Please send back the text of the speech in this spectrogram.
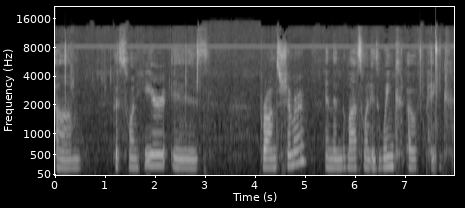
Um, this one here is Bronze Shimmer. And then the last one is Wink of Pink.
